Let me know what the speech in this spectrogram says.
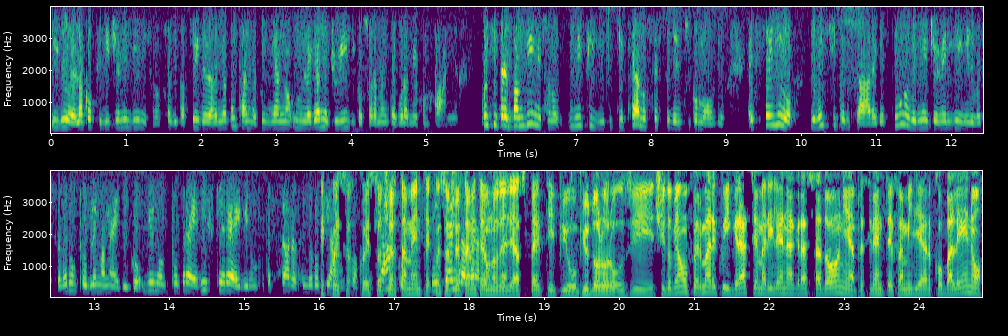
i due, la coppia di gemellini sono stati partoriti dalla mia compagna, quindi hanno un legame giuridico solamente con la mia compagna. Questi tre bambini sono i miei figli, tutti e tre allo stesso identico modo. E se io dovessi pensare che se uno dei miei gemellini dovesse avere un problema medico, io non potrei, rischierei di non poter stare al loro e fianco. Questo, questo certamente, questo certamente è uno degli aspetti più, più, dolorosi. Ci dobbiamo fermare qui. Grazie a Marilena Grassadonia, Presidente Famiglia Arcobaleno.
